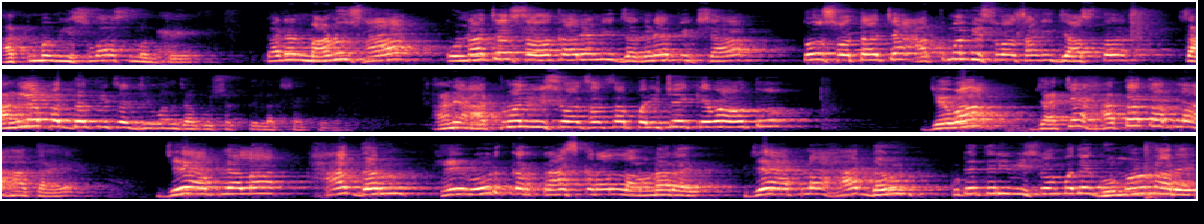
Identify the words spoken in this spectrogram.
आत्मविश्वास म्हणतो. कारण माणूस हा कोणाच्या सहकार्याने जगण्यापेक्षा तो स्वतःच्या आत्मविश्वासाने जास्त चांगल्या पद्धतीचं जीवन जगू शकते लक्षात ठेवा. आणि आत्मविश्वासाचा परिचय केव्हा होतो? जेव्हा ज्याच्या हातात आपला हात आहे जे आपल्याला हात धरून हे रोड कर क्रॉस करायला लावणार आहे जे आपला हात धरून कुठेतरी विश्वामध्ये घुमवणार आहे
